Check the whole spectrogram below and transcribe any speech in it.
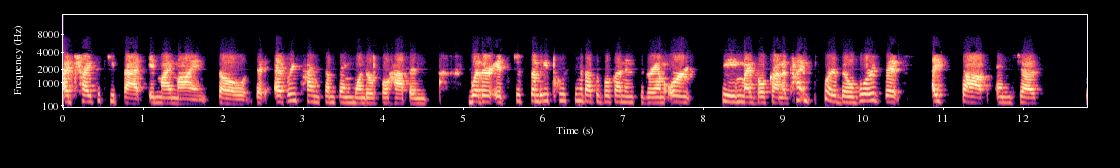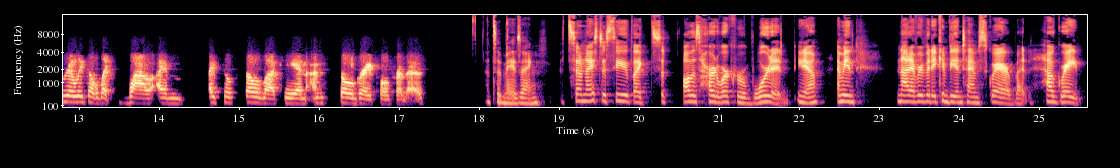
I've tried to keep that in my mind so that every time something wonderful happens, whether it's just somebody posting about the book on Instagram or seeing my book on a Times Square billboard, that I stop and just really go like, wow, I'm, I feel so lucky and I'm so grateful for this. That's amazing. It's so nice to see like all this hard work rewarded, you know? I mean, not everybody can be in Times Square, but how great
